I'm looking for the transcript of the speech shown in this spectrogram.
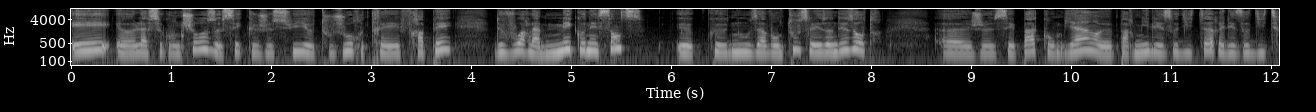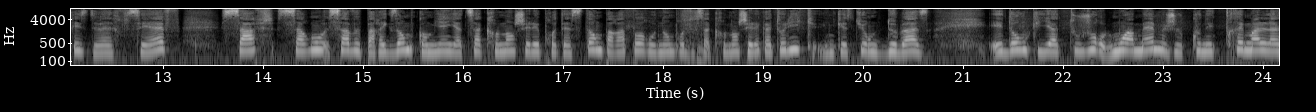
Et euh, la seconde chose, c'est que je suis euh, toujours très frappée de voir la méconnaissance euh, que nous avons tous les uns des autres. je ne sais pas combien parmi les auditeurs et les auditrices de FCF savent, savent, savent, par exemple combien il y a de sacrements chez les protestants par rapport au nombre de sacrements chez les catholiques, une question de base. Et donc il y a toujours, moi-même, je connais très mal la,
